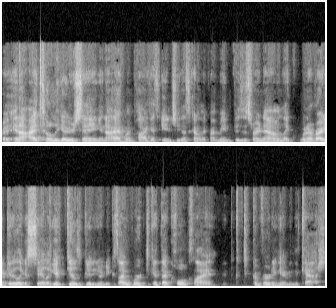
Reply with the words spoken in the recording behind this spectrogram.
right. And I, I, totally get what you're saying. And I have my podcast agency. That's kind of like my main business right now. And like whenever I get like a sale, like it feels good, you know what I mean? Because I work to get that cold client, converting him into cash.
